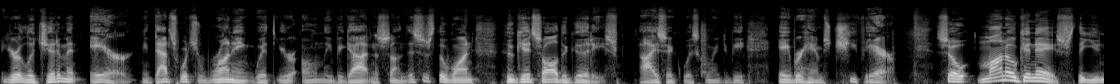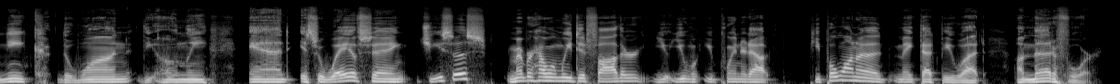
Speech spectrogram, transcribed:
your legitimate heir. I mean, that's what's running with your only begotten son. This is the one who gets all the goodies. Isaac was going to be Abraham's chief heir. So monogenes, the unique, the one, the only, and it's a way of saying Jesus. Remember how when we did Father, you you you pointed out people want to make that be what a metaphor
